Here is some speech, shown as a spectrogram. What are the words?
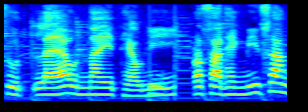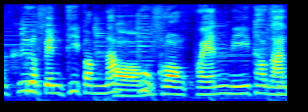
สุดแล้วในแถวนี้ ปราสาทแห่งนี้สร้างขึ้นเพื่อเป็นที่พำนักของผู้ครองแคว้นนี้เท่านั้น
